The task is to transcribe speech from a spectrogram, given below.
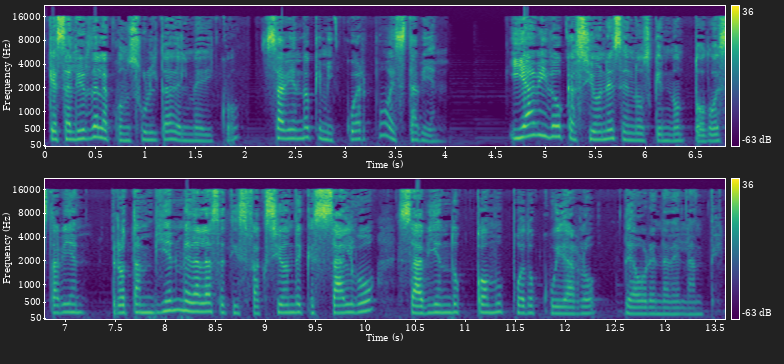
que salir de la consulta del médico sabiendo que mi cuerpo está bien. Y ha habido ocasiones en las que no todo está bien, pero también me da la satisfacción de que salgo sabiendo cómo puedo cuidarlo de ahora en adelante.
